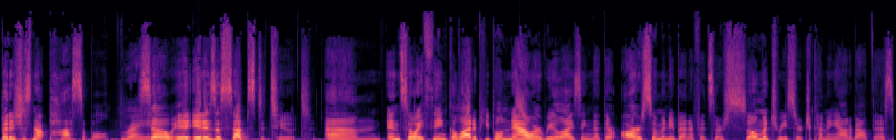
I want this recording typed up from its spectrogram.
but it's just not possible. Right. So it, it is a substitute. Um, and so I think a lot of people now are realizing that there are so many benefits. There's so much research coming out about this.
